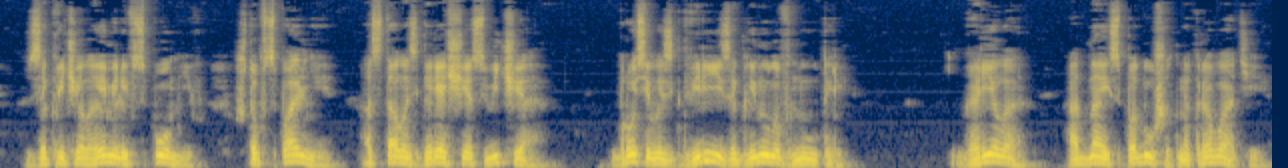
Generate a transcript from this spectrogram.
— закричала Эмили, вспомнив, что в спальне осталась горящая свеча. Бросилась к двери и заглянула внутрь. Горела одна из подушек на кровати.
